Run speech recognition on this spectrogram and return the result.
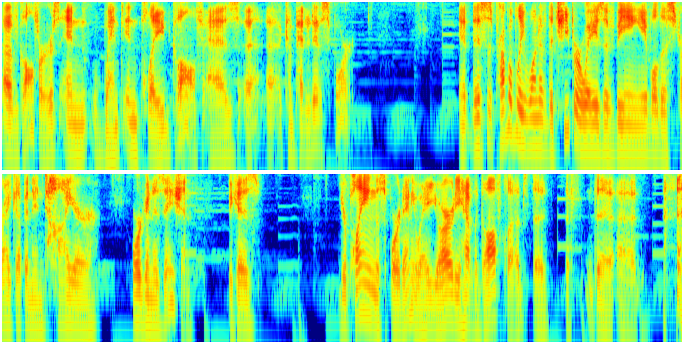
of golfers and went and played golf as a, a competitive sport. It, this is probably one of the cheaper ways of being able to strike up an entire organization because you're playing the sport anyway. You already have the golf clubs, the the the uh,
